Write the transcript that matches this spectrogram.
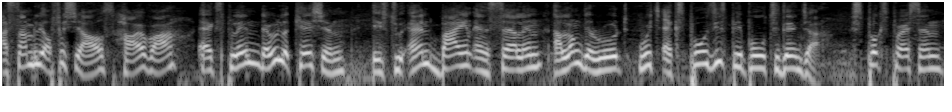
Assembly officials, however, explained the relocation is to end buying and selling along the road, which exposes people to danger. Spokesperson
